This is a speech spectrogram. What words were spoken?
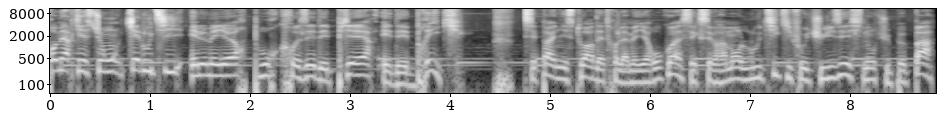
Première question, quel outil est le meilleur pour creuser des pierres et des briques c'est pas une histoire d'être la meilleure ou quoi, c'est que c'est vraiment l'outil qu'il faut utiliser, sinon tu peux pas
